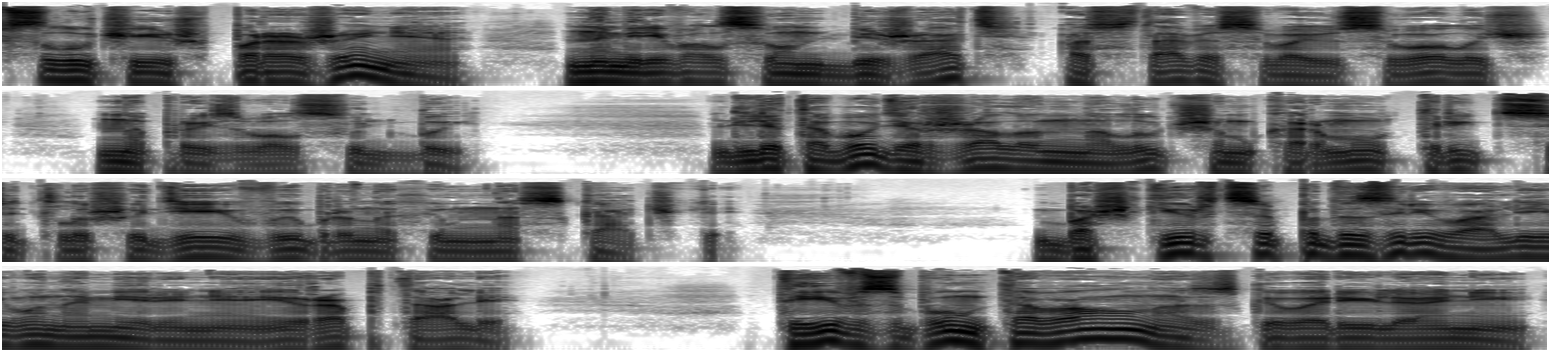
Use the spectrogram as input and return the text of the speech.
В случае ж поражения намеревался он бежать, оставя свою сволочь на произвол судьбы. Для того держал он на лучшем корму тридцать лошадей, выбранных им на скачке. Башкирцы подозревали его намерения и роптали. «Ты взбунтовал нас, — говорили они,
